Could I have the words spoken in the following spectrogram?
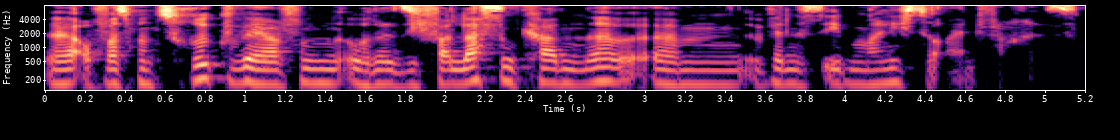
äh, auf was man zurückwerfen oder sich verlassen kann, ne? ähm, wenn es eben mal nicht so einfach ist.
